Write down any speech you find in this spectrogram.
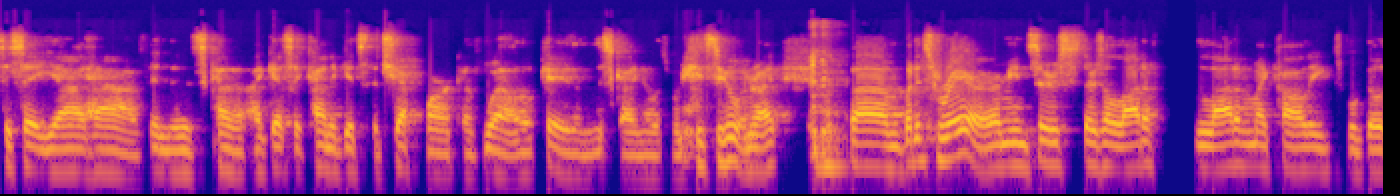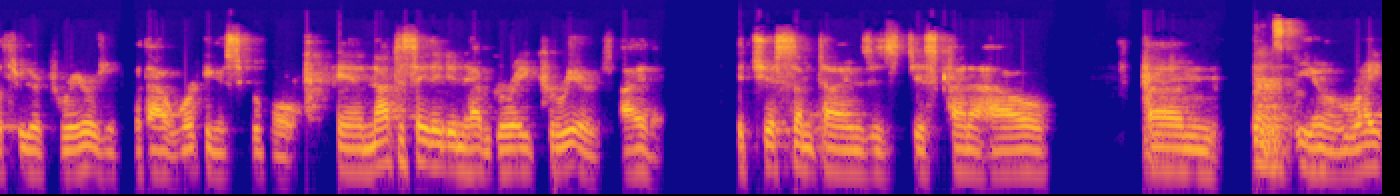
to say, yeah, I have. And then it's kind of, I guess it kind of gets the check mark of, well, okay, then this guy knows what he's doing, right? um, but it's rare. I mean, there's there's a lot of a lot of my colleagues will go through their careers without working a Super Bowl, and not to say they didn't have great careers either. It just sometimes is just kind of how, um, you know, right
